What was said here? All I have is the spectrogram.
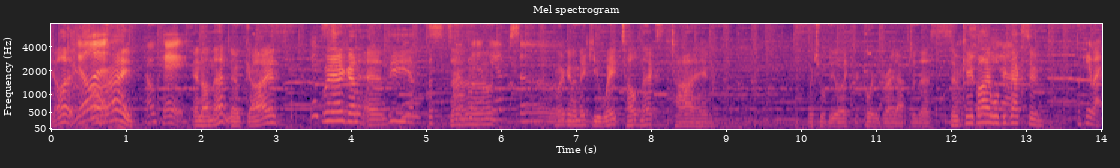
Kill it! Kill it. Alright! Okay. And on that note, guys, It's we're gonna end the episode. the episode. We're gonna make you wait till next time. Which will be like recorded right after this. Okay, bye, we'll be back soon. Okay, bye.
